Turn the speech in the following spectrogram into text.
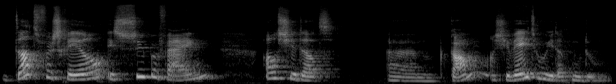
dat verschil is super fijn als je dat ehm, kan, als je weet hoe je dat moet doen.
